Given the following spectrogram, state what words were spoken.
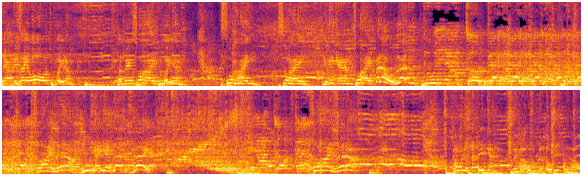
Nhạc DJ ô ô chuẩn bị nào. Thành viên số 2 chuẩn bị nha. Số 2 số 2 những cái cam, số 2 bắt đầu lên. Số 2 lên nào nhún nhảy đẹp lên, hey. Số 2 lên nào. Không được đánh đít nha, người mẫu không được đụng đít người mẫu.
